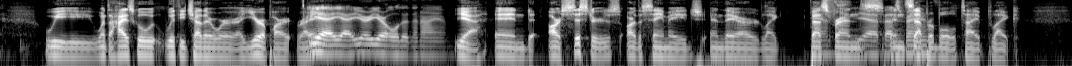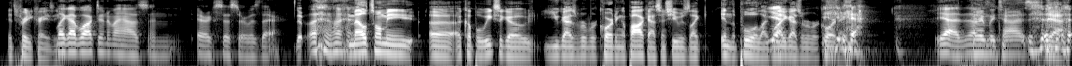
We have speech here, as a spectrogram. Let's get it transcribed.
We went to high school with each other. We're a year apart, right? Yeah, yeah. You're a year older than I am. Yeah, and our sisters are the same age, and they are like best Yes, friends, yeah, best friends. inseparable type. Like, it's pretty crazy. Like I've walked into my house and Eric's sister was there. Mel told me uh, a couple weeks ago you guys were recording a podcast, and she was like in the pool, like Yeah. while you guys were recording. yeah. Yeah. that was- Family ties. Yeah.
